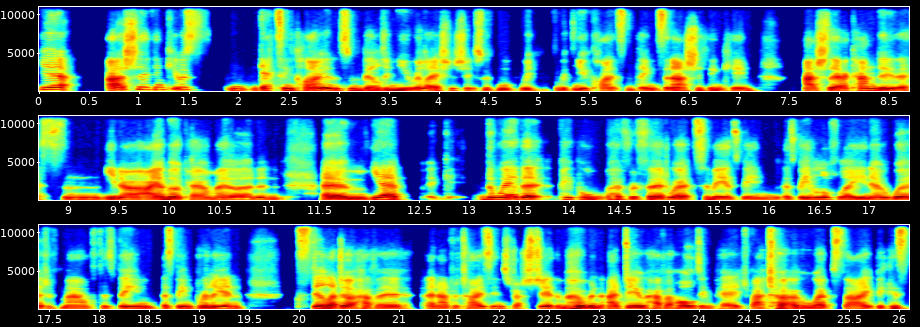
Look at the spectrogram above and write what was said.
yeah actually i think it was getting clients and building new relationships with with with new clients and things and actually thinking actually I can do this and you know I am okay on my own. And um yeah the way that people have referred work to me has been has been lovely. You know word of mouth has been has been brilliant. Still I don't have a an advertising strategy at the moment. I do have a holding page but I don't have a website because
